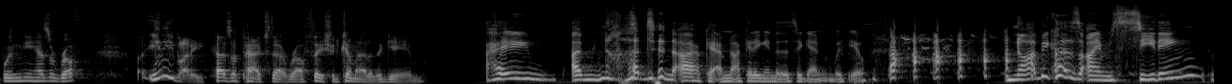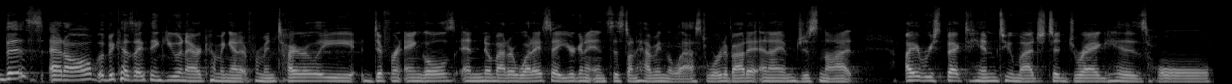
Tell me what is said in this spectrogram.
when he has a rough anybody has a patch that rough, they should come out of the game. I I'm not den- ah, okay. I'm not getting into this again with you. not because I'm seeding this at all, but because I think you and I are coming at it from entirely different angles. And no matter what I say, you're going to insist on having the last word about it. And I am just not. I respect him too much to drag his whole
